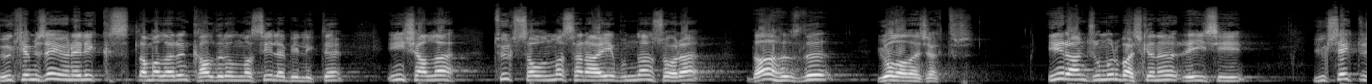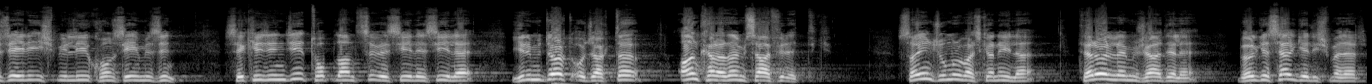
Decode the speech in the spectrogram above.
Ülkemize yönelik kısıtlamaların kaldırılmasıyla birlikte inşallah Türk savunma sanayi bundan sonra daha hızlı yol alacaktır. İran Cumhurbaşkanı reisi Yüksek Düzeyli İşbirliği Konseyimizin 8. toplantısı vesilesiyle 24 Ocak'ta Ankara'da misafir ettik. Sayın Cumhurbaşkanı ile terörle mücadele, bölgesel gelişmeler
